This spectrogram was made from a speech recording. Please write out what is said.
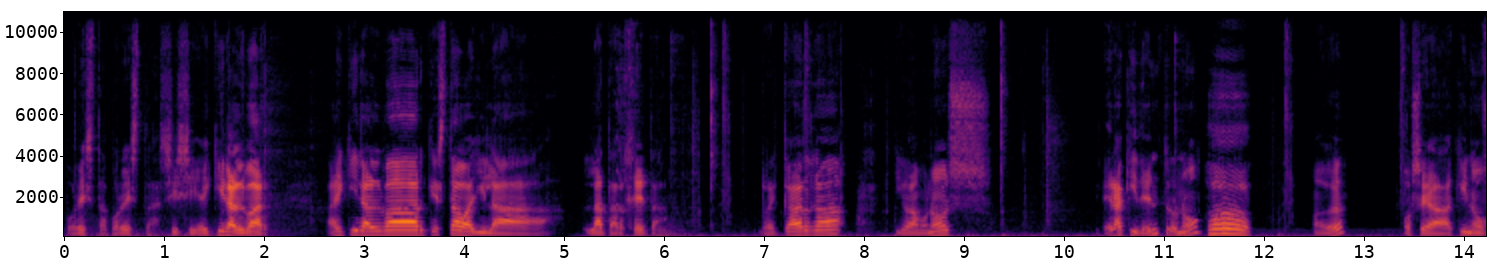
Por esta, por esta. Sí, sí, hay que ir al bar. Hay que ir al bar que estaba allí la, la tarjeta. Recarga. Y vámonos. Era aquí dentro, ¿no? ¡Ah! A ver. O sea, aquí no.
